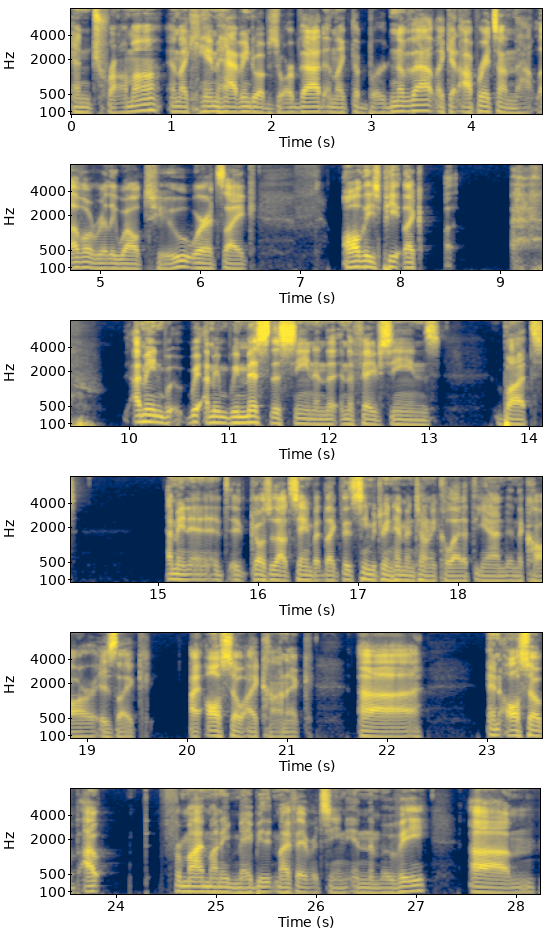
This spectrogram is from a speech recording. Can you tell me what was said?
and trauma and like him having to absorb that and like the burden of that like it operates on that level really well too where it's like all these people like uh, i mean we, i mean we miss this scene in the in the fave scenes but i mean it, it goes without saying but like the scene between him and toni collette at the end in the car is like I also iconic, uh, and also I, for my money, maybe my favorite scene in the movie. Um,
